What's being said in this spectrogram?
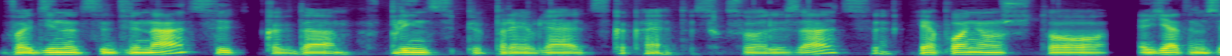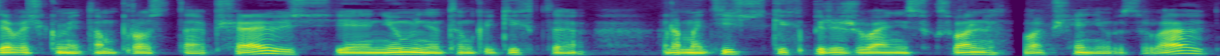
в 11-12, когда, в принципе, проявляется какая-то сексуализация. Я понял, что я там с девочками там просто общаюсь, и они у меня там каких-то романтических переживаний сексуальных вообще не вызывают.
